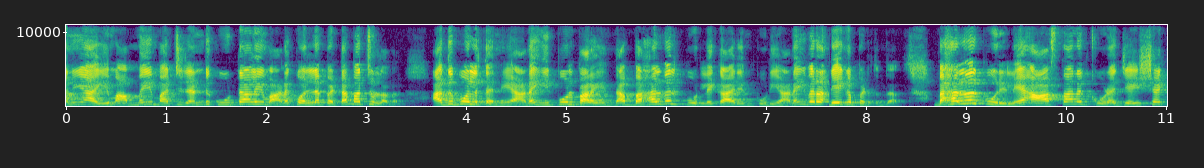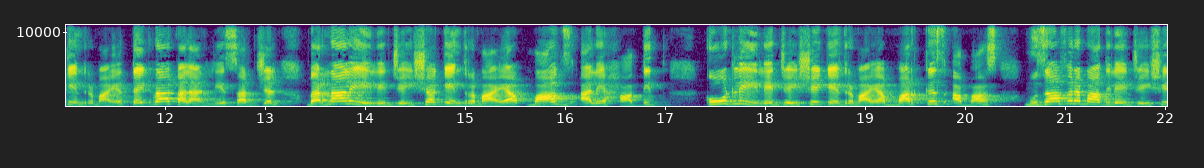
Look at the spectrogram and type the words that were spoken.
അനുയായിയും അമ്മയും മറ്റ് രണ്ട് കൂട്ടാളിയുമാണ് കൊല്ലപ്പെട്ട മറ്റുള്ളവർ. അതുപോലെ തന്നെയാണ് ഇപ്പോൾ പറയുന്ന ബഹൽവൽപൂരിലെ കാര്യം കൂടിയാണ് ഇവർ രേഖപ്പെടുത്തുന്നത്. ബഹൽവൽപൂരിലെ ആസ്ഥാനത്ത് കൂടെ ജയ്ഷ കേന്ദ്രമായ തെഗ്ര കലാനിലെ സർജൽ ബർണാലയയിലെ ജയ്ഷ കേന്ദ്രമായ മാഗ്സ് അലെ ഹാത്തിത്ത് കോഡ്ലയിലെ ജയ്ഷെ കേന്ദ്രമായ മർക്കസ് അബ്ബാസ് മുസാഫറബാദിലെ ജയ്ഷെ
